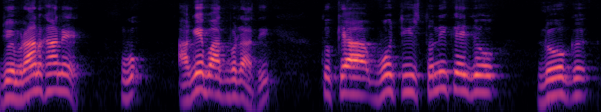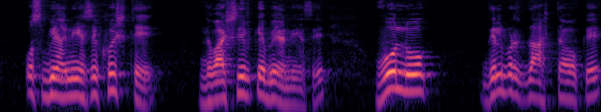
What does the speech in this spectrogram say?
जो इमरान खान ने वो आगे बात बढ़ा दी। तो क्या वो चीज़ तो नहीं कि जो लोग उस बयानिए से खुश थे, नवाज़ शरीफ के बयानिए से, वो लोग दिल बर्दाश्त होकर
